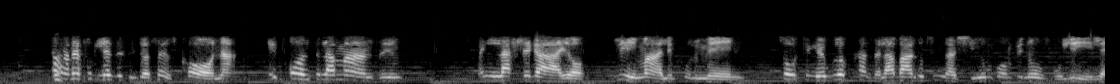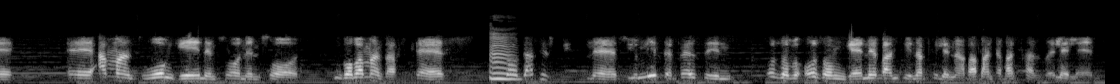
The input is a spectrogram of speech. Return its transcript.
Angabe futhi lezi zinto sezikhona iponsi lamanzi elilahlekayo liyimali kuhulumeni so udingeka ukuyokuchazela abantu ukuthi ungashiyi umpompini ovulile eh amanzi wongene and so on and so on ngoba amanzi ascarce so mm. that is business. You need a person ozobe ozongena ebantwini aphile nabo abantu abachazele lento.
